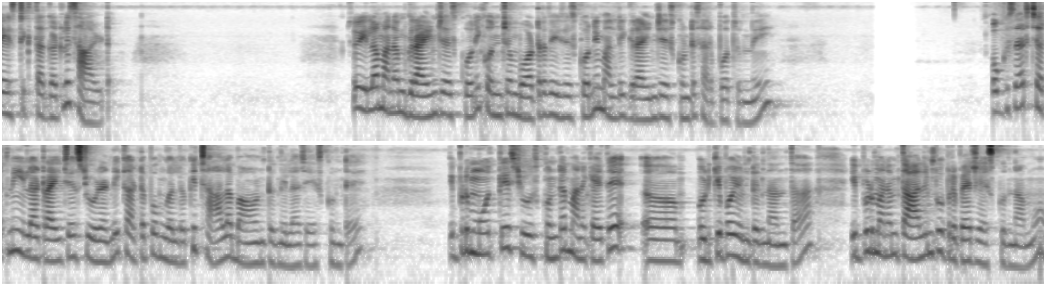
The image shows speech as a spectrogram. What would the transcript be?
టేస్ట్కి తగ్గట్లు సాల్ట్. సో ఇలా మనం గ్రైండ్ చేసుకొని కొంచెం వాటర్ తీసేసుకొని మళ్ళీ గ్రైండ్ చేసుకుంటే సరిపోతుంది. ఒకసారి చట్నీ ఇలా ట్రై చేసి చూడండి. కట్ట పొంగల్లోకి చాలా బాగుంటుంది ఇలా చేసుకుంటే. ఇప్పుడు మూత తీసి చూసుకుంటే మనకైతే ఉడికిపోయి ఉంటుంది అంతా ఇప్పుడు మనం తాలింపు ప్రిపేర్ చేసుకుందాము.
